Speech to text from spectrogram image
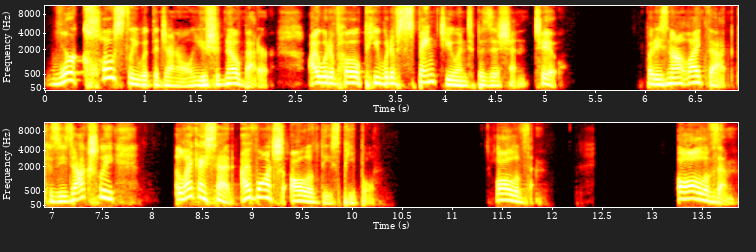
work closely with the general. You should know better. I would have hoped he would have spanked you into position too. But he's not like that because he's actually like I said, I've watched all of these people, all of them, all of them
